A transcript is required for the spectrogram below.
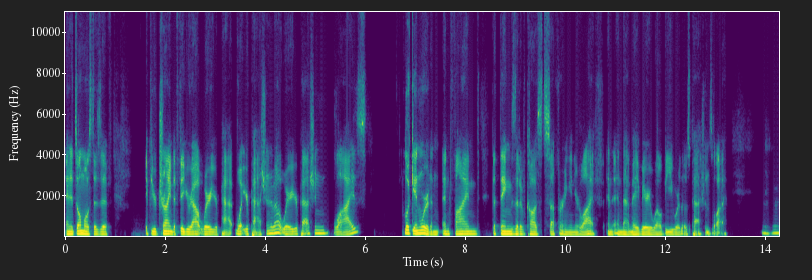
And it's almost as if if you're trying to figure out where your pat what you're passionate about where your passion lies look inward and, and find the things that have caused suffering in your life. And, and that may very well be where those passions lie mm-hmm.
